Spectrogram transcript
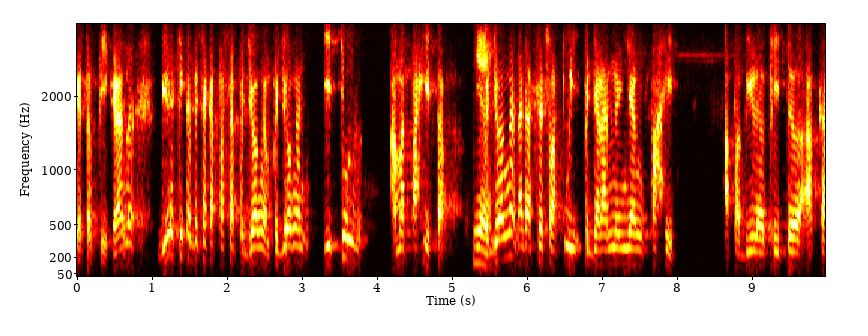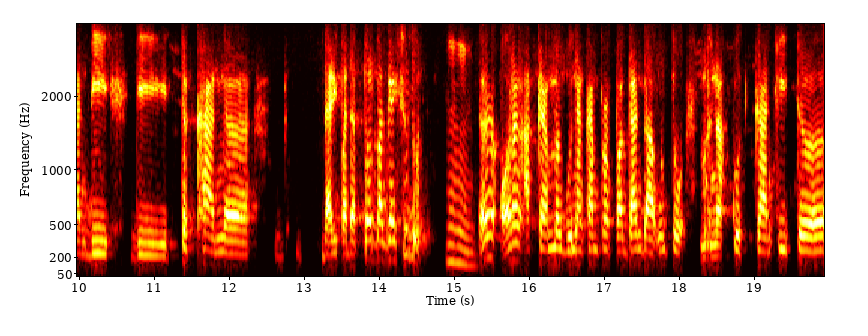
ke tepi. Kerana bila kita bercakap pasal perjuangan, perjuangan itu amat pahit tau. Yeah. Perjuangan adalah sesuatu perjalanan yang pahit. Apabila kita akan di, ditekan uh, daripada pelbagai sudut. Hmm. Eh, orang akan menggunakan propaganda untuk menakutkan kita,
